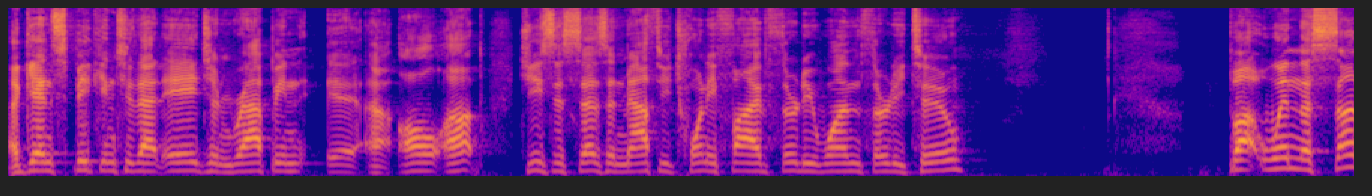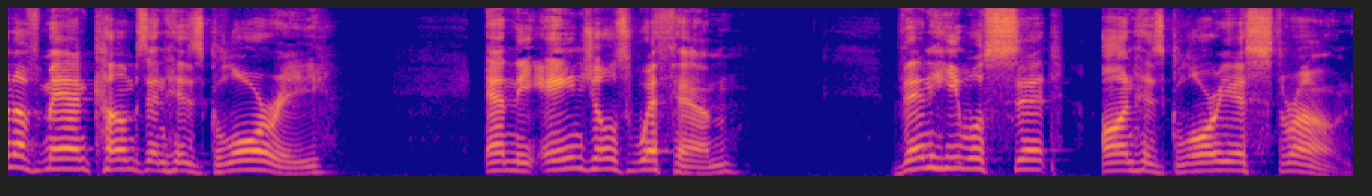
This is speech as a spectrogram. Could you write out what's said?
Again, speaking to that age and wrapping it uh, all up, Jesus says in Matthew 25, 31, 32, But when the Son of Man comes in his glory, and the angels with him, then he will sit on his glorious throne.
